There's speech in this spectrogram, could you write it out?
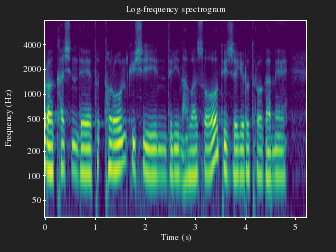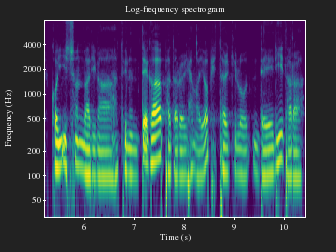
허락하신데 더- 더러운 귀신들이 나와서 돼지에게로 들어가매 거의 2천 마리나 되는 떼가 바다를 향하여 비탈길로 내리달아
